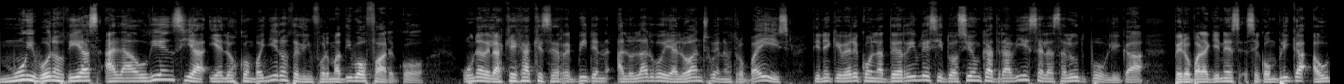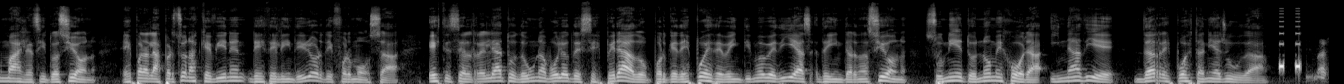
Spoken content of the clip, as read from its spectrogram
Muy buenos días a la audiencia y a los compañeros del informativo Farco. Una de las quejas que se repiten a lo largo y a lo ancho de nuestro país tiene que ver con la terrible situación que atraviesa la salud pública, pero para quienes se complica aún más la situación es para las personas que vienen desde el interior de Formosa. Este es el relato de un abuelo desesperado porque después de 29 días de internación, su nieto no mejora y nadie da respuesta ni ayuda.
